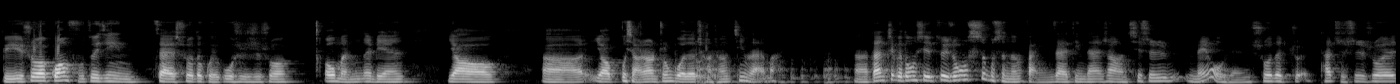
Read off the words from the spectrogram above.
比如说光伏最近在说的鬼故事是说欧盟那边要啊、要不想让中国的厂商进来嘛，啊、但这个东西最终是不是能反映在订单上，其实没有人说的准，他只是说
